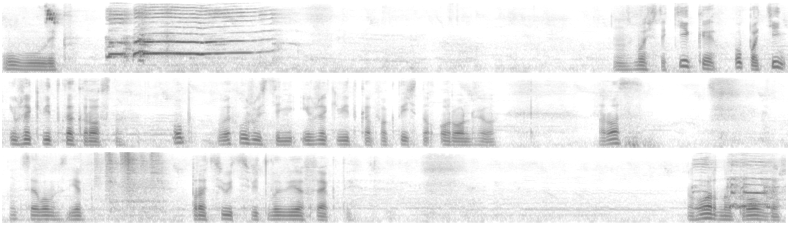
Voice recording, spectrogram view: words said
у вулик. Ось Бачите, тільки опа, тінь і вже квітка красна. Оп, виходжу з тіні і вже квітка фактично оранжева. Раз. Ну, Це вам як працюють світлові ефекти. Гарно, правда ж.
